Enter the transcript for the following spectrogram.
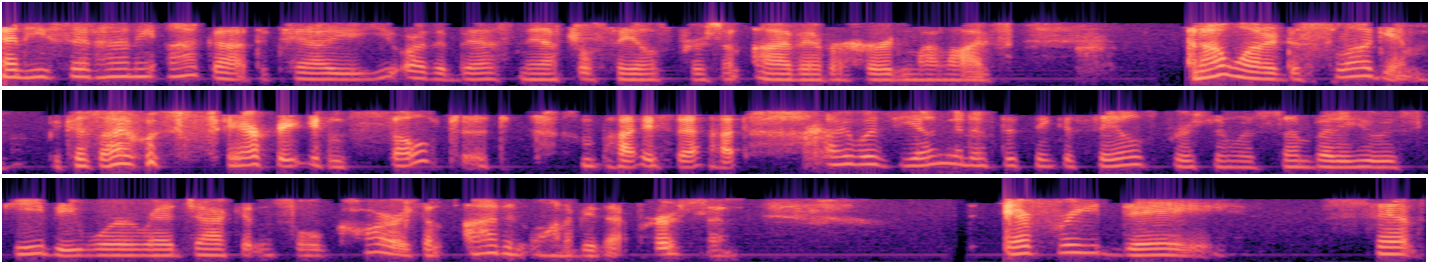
And he said, honey, I got to tell you, you are the best natural salesperson I've ever heard in my life. And I wanted to slug him because I was very insulted by that. I was young enough to think a salesperson was somebody who was skeevy, wore a red jacket, and sold cars, and I didn't want to be that person. Every day since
